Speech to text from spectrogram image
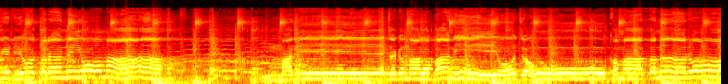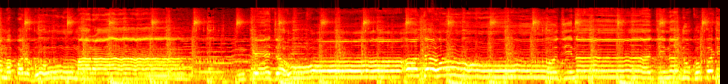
પેઢીઓ તરણીઓમાં મારી જગમાલ બાની ઓ જહું? ખમાતન રોમ પ્રભુ મારા કે જહું ઓ જહું? જીન, જીના દુઃખ પડ્યું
